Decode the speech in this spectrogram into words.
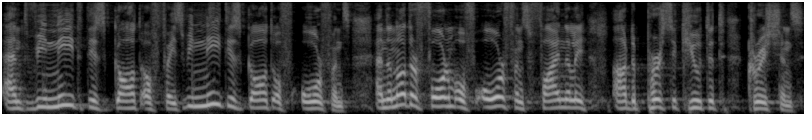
And we need this God of faith. We need this God of orphans. And another form of orphans, finally, are the persecuted Christians.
